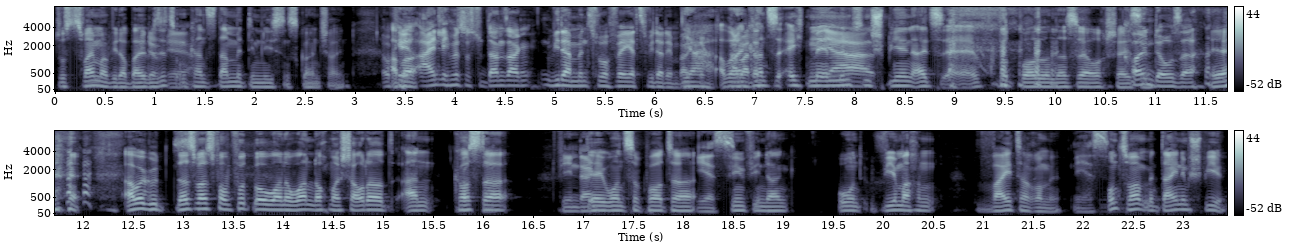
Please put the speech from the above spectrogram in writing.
du hast zweimal wieder Ballbesitz ja, ja. und kannst dann mit dem nächsten Score entscheiden. Okay, aber- eigentlich müsstest du dann sagen, wieder Münzwurf, wer jetzt wieder den Ball Ja, kriegt. aber dann kannst du echt mehr Ja. Münzen spielen als äh, Football und das wäre auch scheiße. Coindoser. Ja. Aber gut, das war's vom Football 101. Nochmal Shoutout an Costa, Vielen Dank. Day One Supporter. Yes. Vielen, vielen Dank. Und wir machen weiter, Rommel. yes. Und zwar mit deinem Spiel.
